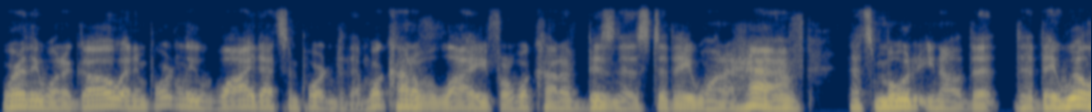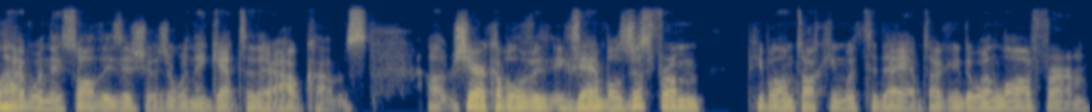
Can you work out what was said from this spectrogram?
where they want to go, and importantly, why that's important to them. What kind of life or what kind of business do they want to have that's mode, you know, that that they will have when they solve these issues or when they get to their outcomes. I'll share a couple of examples just from people I'm talking with today. I'm talking to one law firm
